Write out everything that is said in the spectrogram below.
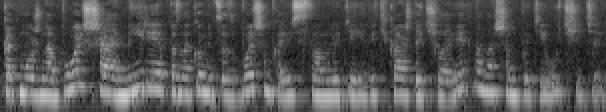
как можно больше о мире, познакомиться с большим количеством людей. Ведь каждый человек на нашем пути учитель.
